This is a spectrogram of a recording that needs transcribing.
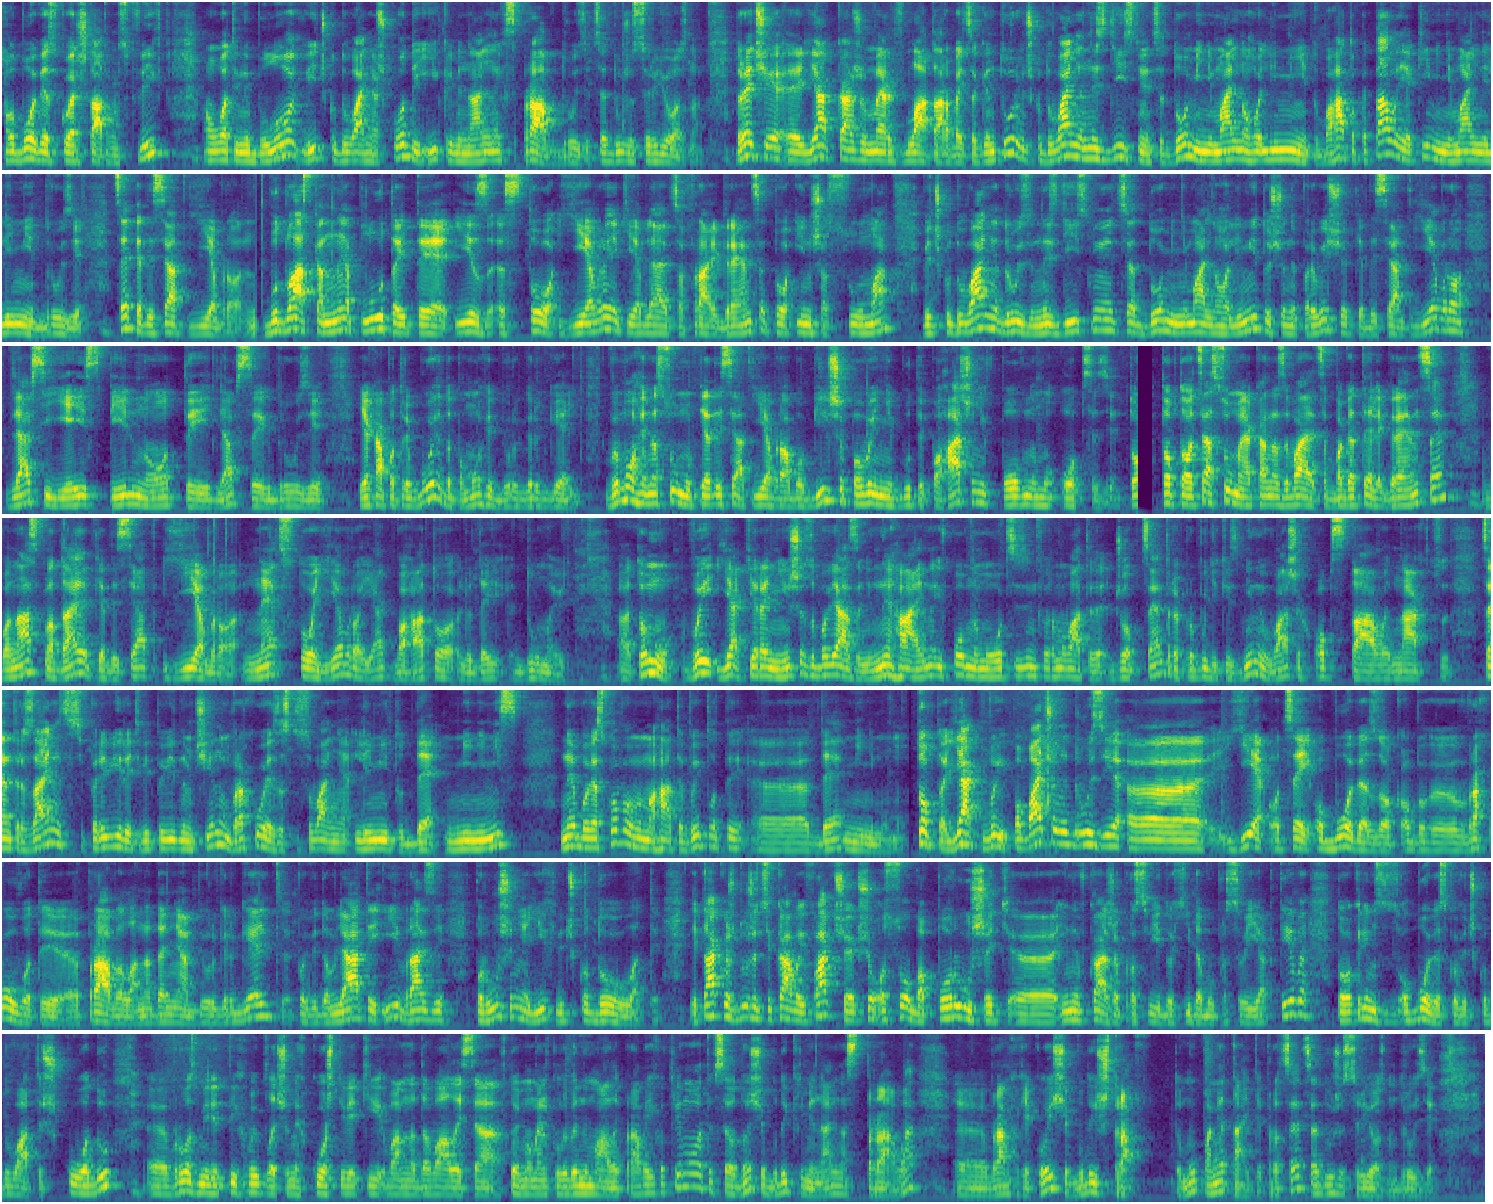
Обов'язку Erstattungspflicht, от і не було відшкодування шкоди і кримінальних справ, друзі. Це дуже серйозно. До речі, е, як каже Merksblatt Arbeitsagentur, відшкодування не здійснюється до мінімального ліміту. Багато питали, який мінімальний ліміт, друзі. Це 50 євро. Будь ласка, не плутайте із 100 євро, які являються фрайгренце, то інша сума. Відшкодування, друзі, не здійснюється до мінімального ліміту, що не перевищує 50 євро для всієї спільноти, для всіх друзі, яка потребує допомоги Бюргергельд. Вимоги на суму 50 євро або більше повинні бути погашені в повному обсязі. Тобто оця сума, яка називається Багателі Гренце, вона складає 50 євро, не 100 євро, як багато людей думають. Е, Тому ви, як і раніше, зобов'язані негайно і в повному обсязі інформувати джоб-центри про будь-які зміни у ваших обставинах. Центр зайнятості перевірить відповідним чином, врахує застосування ліміту де мініміс. Не обов'язково вимагати виплати е, де мінімуму. Тобто, як ви побачили, друзі, е, є оцей обов'язок об, е, враховувати правила надання бюргергельд, повідомляти і в разі порушення їх відшкодовувати. І також дуже цікавий факт, що якщо особа порушить і не вкаже про свій дохід або про свої активи, то окрім обов'язку відшкодувати шкоду в розмірі тих виплачених коштів, які вам надавалися в той момент, коли ви не мали права їх отримувати, все одно ще буде кримінальна справа, е, в рамках якої ще буде й штраф. Тому пам'ятайте про це, це дуже серйозно, друзі.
